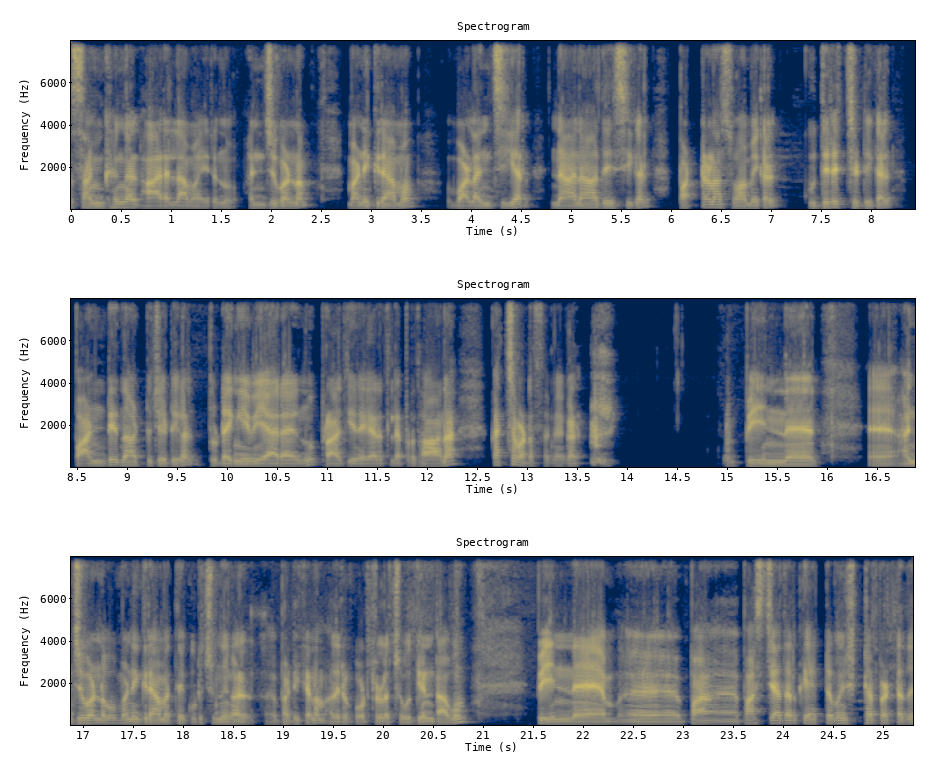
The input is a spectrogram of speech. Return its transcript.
സംഘങ്ങൾ ആരെല്ലാമായിരുന്നു? അഞ്ചുവണ്ണം മണിഗ്രാമം വളഞ്ചിയർ നാനാദേശികൾ പട്ടണസ്വാമികൾ കുതിരച്ചെടികൾ പാണ്ഡ്യനാട്ടുചെടികൾ തുടങ്ങിയവയാരായിരുന്നു പ്രാചീന കേരളത്തിലെ പ്രധാന കച്ചവട സംഘങ്ങൾ. പിന്നെ അഞ്ചുവണ്ണവും മണിഗ്രാമത്തെക്കുറിച്ച് നിങ്ങൾ പഠിക്കണം. അതിനെക്കുറിച്ചുള്ള ചോദ്യം ഉണ്ടാവും. പിന്നെ പാശ്ചാത്യർക്ക് ഏറ്റവും ഇഷ്ടപ്പെട്ടത്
